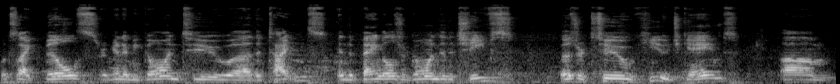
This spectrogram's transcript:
looks like Bills are going to be going to uh, the Titans, and the Bengals are going to the Chiefs. Those are two huge games. Um,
